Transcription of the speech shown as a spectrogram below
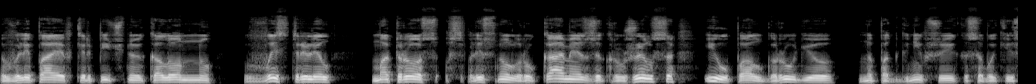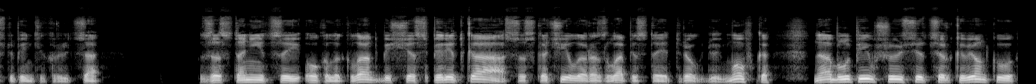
влипая в кирпичную колонну, выстрелил, матрос всплеснул руками, закружился и упал грудью на подгнившие кособокие ступеньки крыльца. За станицей около кладбища с передка соскочила разлапистая трехдюймовка, на облупившуюся церквенку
